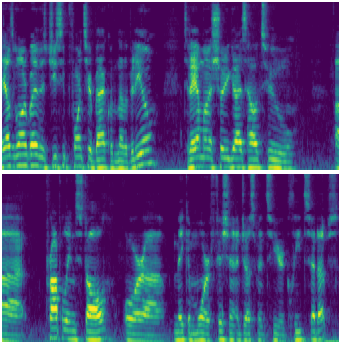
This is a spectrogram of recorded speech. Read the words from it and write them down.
Hey, how's it going everybody? This is GC Performance here back with another video. Today I'm going to show you guys how to uh, properly install or uh, make a more efficient adjustment to your cleat setups.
